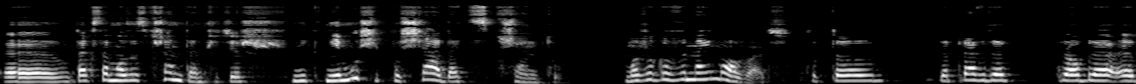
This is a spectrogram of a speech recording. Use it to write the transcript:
E, tak samo ze sprzętem. Przecież nikt nie musi posiadać sprzętu. Może go wynajmować. To, to naprawdę problem, e,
